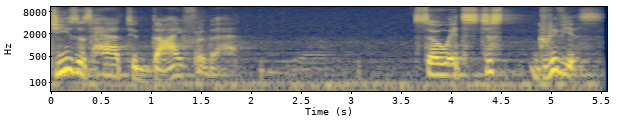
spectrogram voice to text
Jesus had to die for that. So it's just grievous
